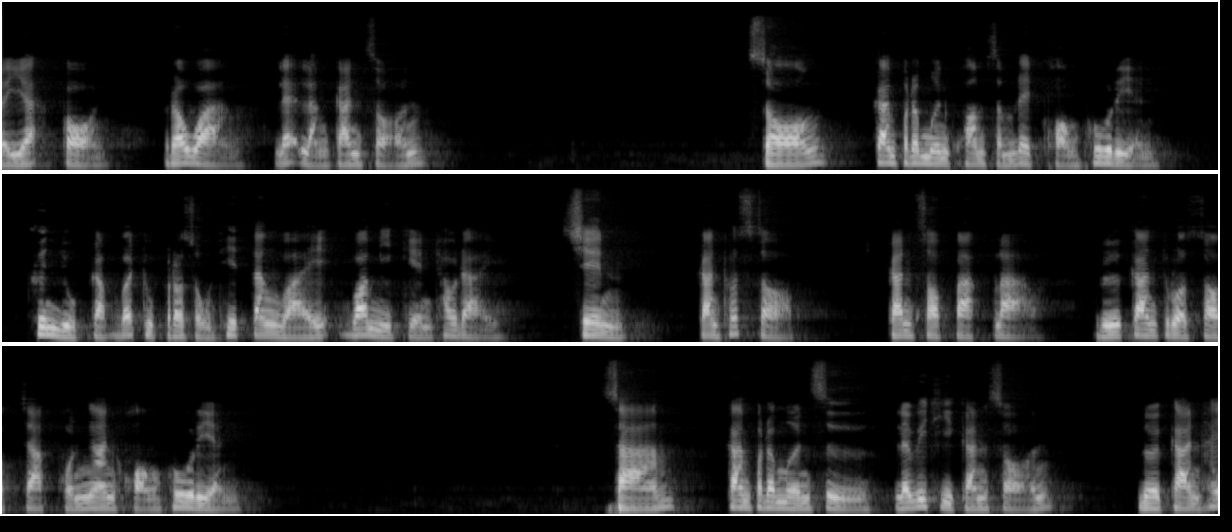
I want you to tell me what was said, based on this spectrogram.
ระยะก่อน ระหว่างและหลังการสอน 2. การประเมินความสำเร็จของผู้เรียน ขึ้นอยู่กับวัตถุประสงค์ที่ตั้งไว้ว่ามีเกณฑ์เท่าใด เช่น การทดสอบ การสอบปากเปล่า หรือการตรวจสอบจากผลงานของผู้เรียน 3. การประเมินสื่อและวิธีการสอน โดยการให้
